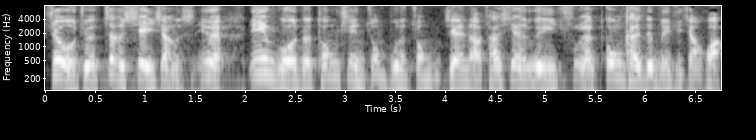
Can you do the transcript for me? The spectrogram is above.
所以我觉得这个现象呢，是因为英国的通讯总部的总监啊，他现在愿意出来公开对媒体讲话，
